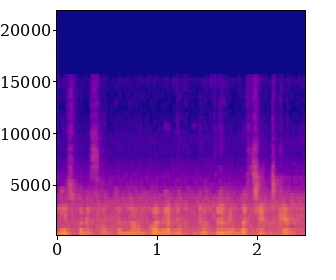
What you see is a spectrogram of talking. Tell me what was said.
వేసుకునే సత్యం కుదరనప్పుడు విమర్శించగలరు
